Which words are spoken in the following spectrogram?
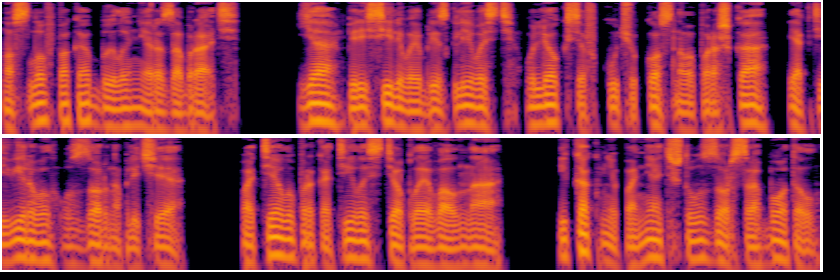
но слов пока было не разобрать. Я, пересиливая брезгливость, улегся в кучу костного порошка и активировал узор на плече. По телу прокатилась теплая волна. И как мне понять, что узор сработал?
